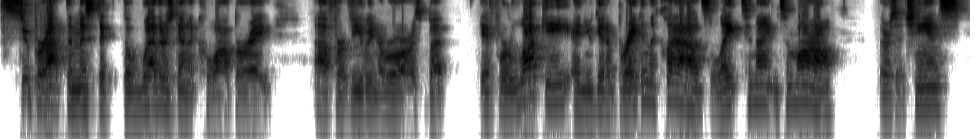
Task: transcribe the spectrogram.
super optimistic the weather's going to cooperate uh, for viewing auroras. But if we're lucky and you get a break in the clouds late tonight and tomorrow, there's a chance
